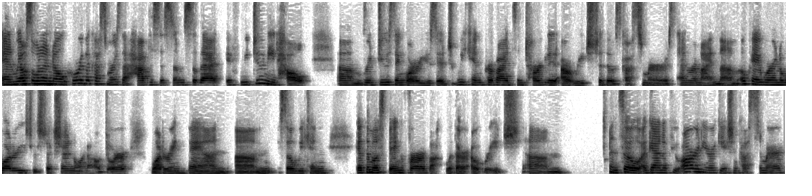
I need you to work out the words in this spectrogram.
And we also want to know who are the customers that have the systems so that if we do need help um, reducing water usage we can provide some targeted outreach to those customers and remind them okay we're in a water use restriction or an outdoor watering ban um, so we can get the most bang for our buck with our outreach. Um, and so again, if you are an irrigation customer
